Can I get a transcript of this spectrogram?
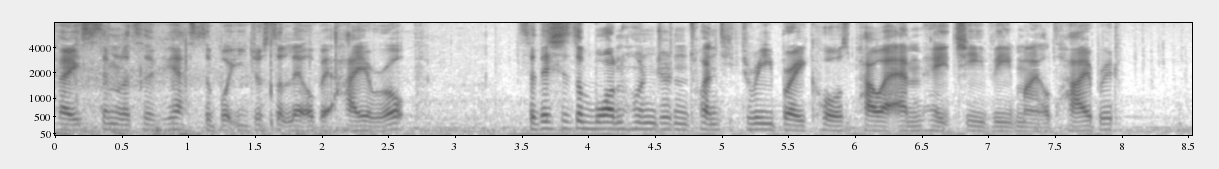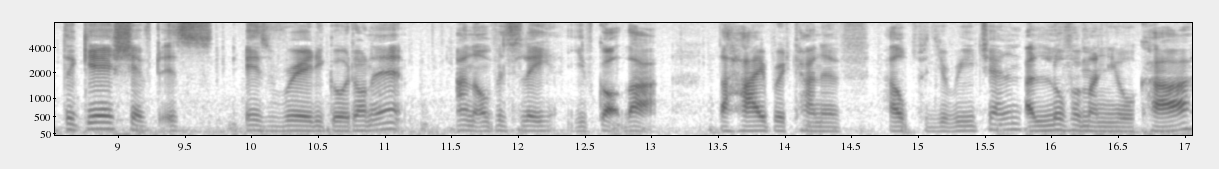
very similar to the Fiesta, but you're just a little bit higher up. So this is the 123 brake horsepower MHEV mild hybrid. The gear shift is, is really good on it. And obviously you've got that, the hybrid kind of helps with your regen. I love a manual car.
